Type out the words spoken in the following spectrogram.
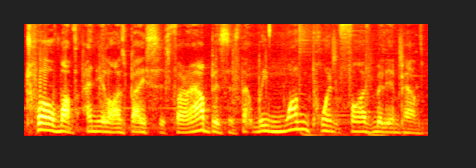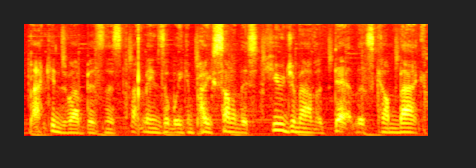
12 month annualized basis for our business, that will be 1.5 million pounds back into our business. That means that we can pay some of this huge amount of debt that's come back.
